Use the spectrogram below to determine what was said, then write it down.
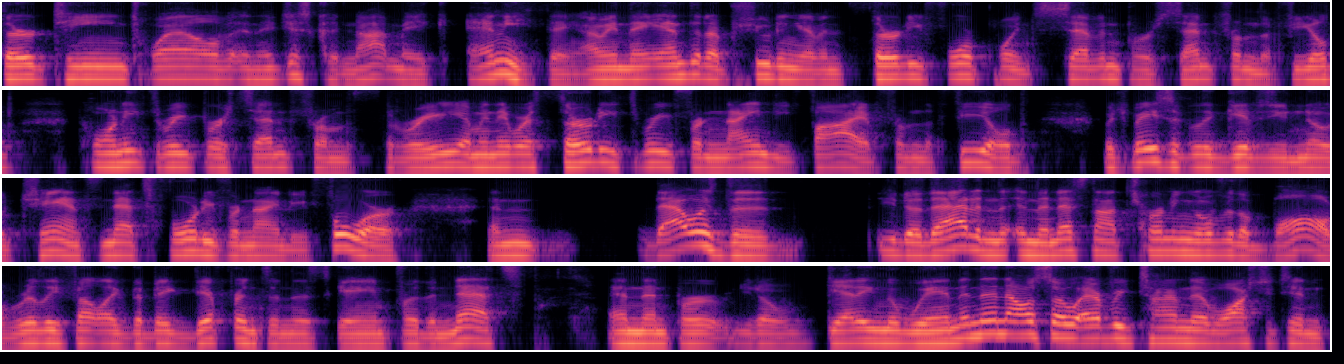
13, 12, and they just could not make anything. I mean, they ended up shooting even 34.7% from the field. 23% from three. I mean, they were 33 for 95 from the field, which basically gives you no chance. Nets 40 for 94. And that was the, you know, that and, and the Nets not turning over the ball really felt like the big difference in this game for the Nets. And then for, you know, getting the win. And then also every time that Washington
